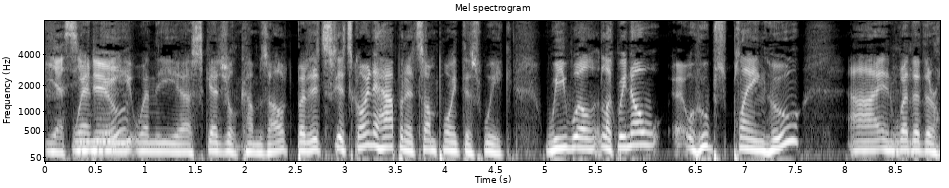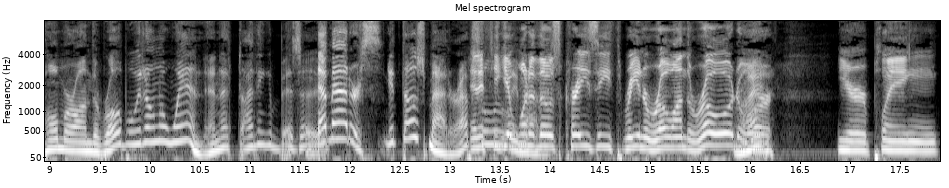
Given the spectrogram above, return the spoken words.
Yes, you when do. The, when the uh, schedule comes out, but it's it's going to happen at some point this week. We will look. We know uh, who's playing who, uh, and whether they're home or on the road, but we don't know when. And it, I think it's a, That matters. it does matter. Absolutely. And if you get one of those crazy three in a row on the road, Right. or you're playing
